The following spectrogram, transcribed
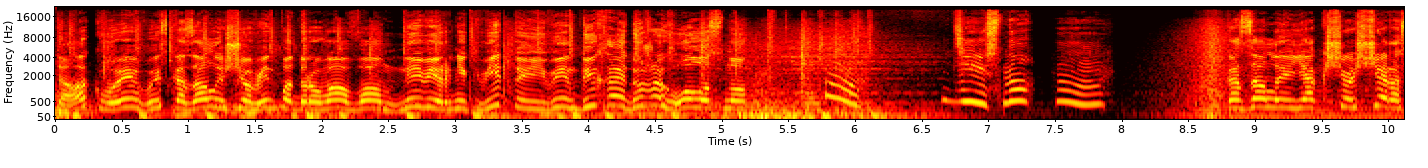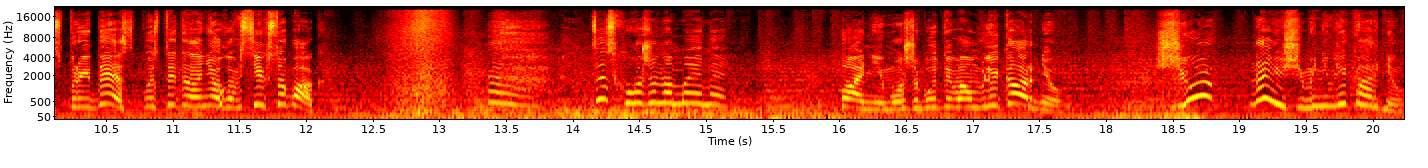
Так, ви, ви сказали, що він подарував вам невірні квіти, і він дихає дуже голосно. Дійсно. М. Казали, якщо ще раз прийде, спустити на нього всіх собак. Це схоже на мене. Пані, може бути вам в лікарню? Що? Навіщо мені в лікарню?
